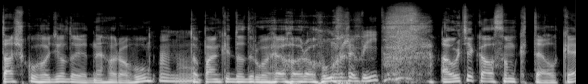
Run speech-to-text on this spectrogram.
tašku hodil do jedného rohu, Áno. topánky do druhého rohu Môže byť. a utekal som k telke,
